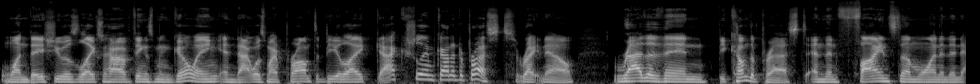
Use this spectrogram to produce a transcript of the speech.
one day she was like so how have things been going? And that was my prompt to be like actually i'm kind of depressed right now rather than become depressed and then find someone and then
